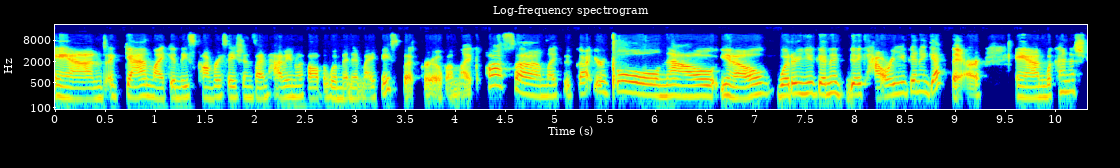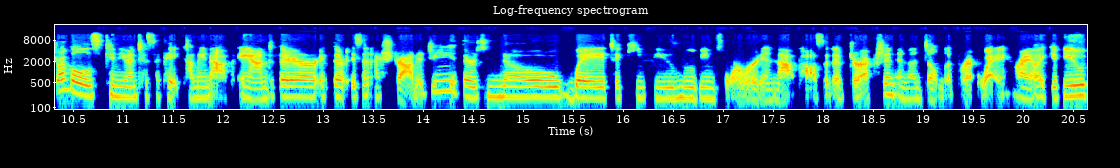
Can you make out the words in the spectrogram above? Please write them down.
And again, like in these conversations I'm having with all the women in my Facebook group, I'm like, awesome, like we've got your goal. Now, you know, what are you gonna like how are you gonna get there? And what kind of struggles can you anticipate coming up? And there, if there isn't a strategy, there's no way to keep you moving forward in that positive direction in a deliberate way, right? Like if you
